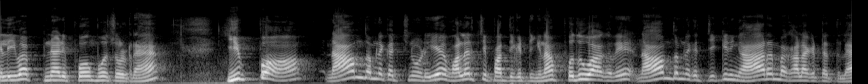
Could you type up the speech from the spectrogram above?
தெளிவாக பின்னாடி போகும்போது சொல்கிறேன் இப்போ நாம் தமிழர் கட்சியினுடைய வளர்ச்சி பார்த்துக்கிட்டிங்கன்னா பொதுவாகவே நாம் தமிழர் கட்சிக்கு நீங்கள் ஆரம்ப காலகட்டத்தில்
